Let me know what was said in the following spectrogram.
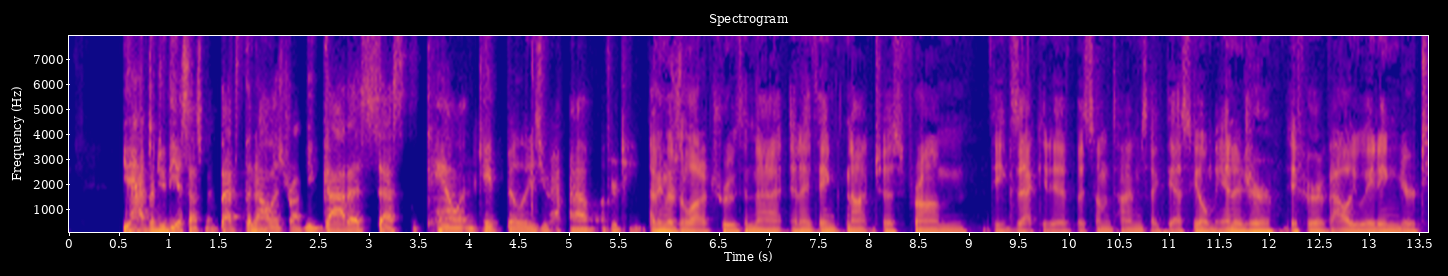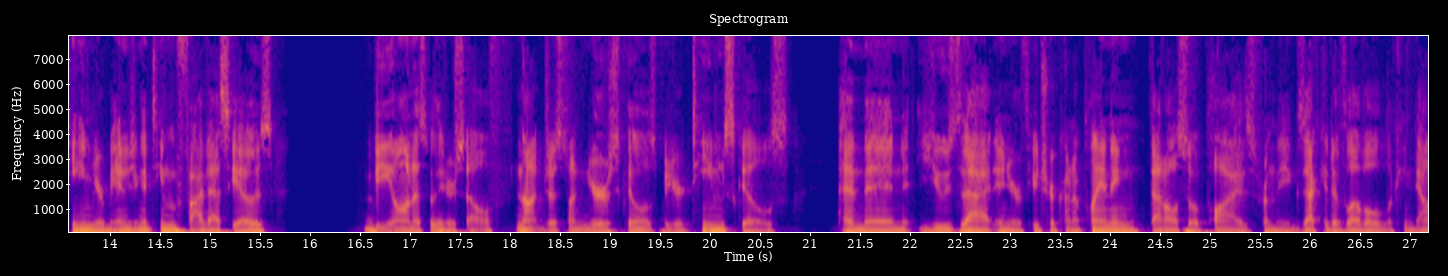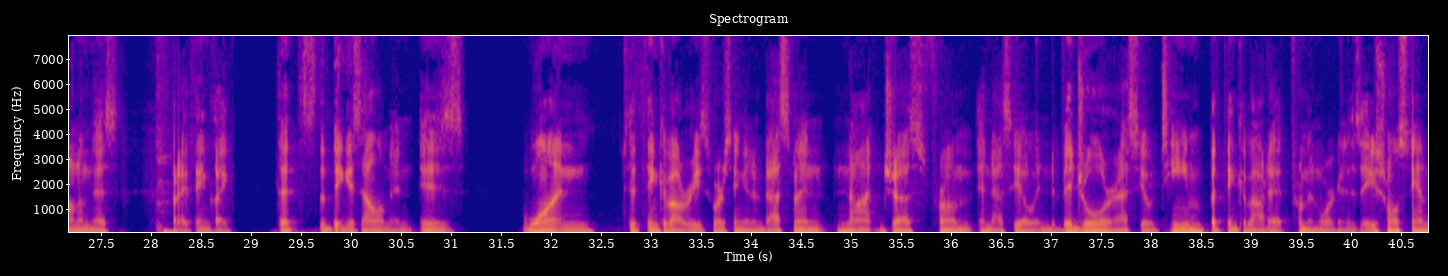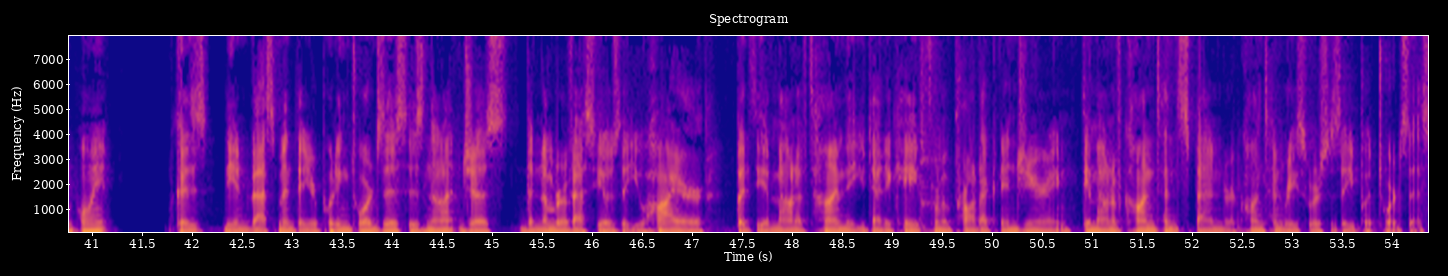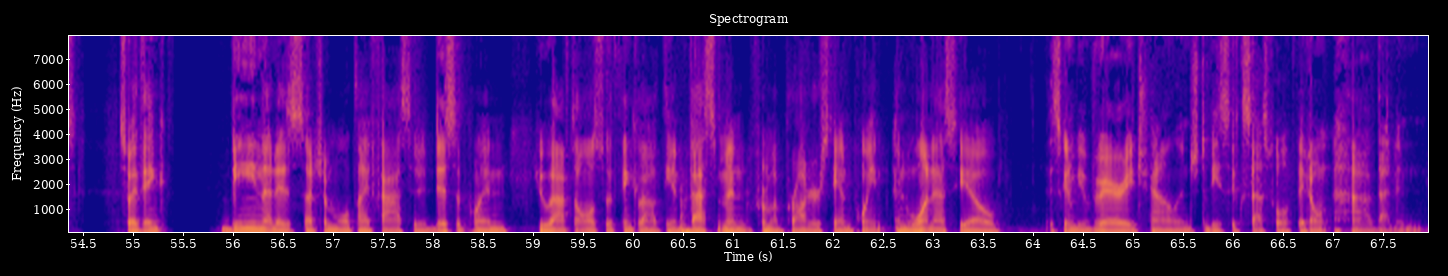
you have to do the assessment. That's the knowledge drop. You got to assess the talent and capabilities you have of your team. I think there's a lot of truth in that. And I think not just from the executive, but sometimes like the SEO manager, if you're evaluating your team, you're managing a team of five SEOs, be honest with yourself, not just on your skills, but your team skills. And then use that in your future kind of planning. That also applies from the executive level, looking down on this. But I think like that's the biggest element is one to think about resourcing and investment not just from an SEO individual or SEO team, but think about it from an organizational standpoint. Because the investment that you're putting towards this is not just the number of SEOs that you hire, but the amount of time that you dedicate from a product engineering, the amount of content spend or content resources that you put towards this. So I think being that is such a multifaceted discipline, you have to also think about the investment from a broader standpoint. And one SEO is going to be very challenged to be successful if they don't have that in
